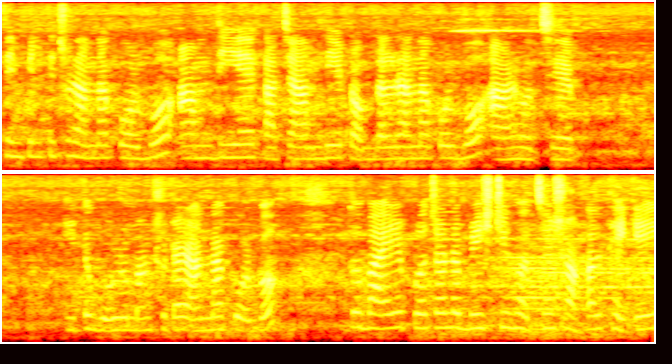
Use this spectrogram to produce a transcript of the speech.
সিম্পল কিছু রান্না করব। আম দিয়ে, কাঁচা আম দিয়ে টক ডাল রান্না করব। আর হচ্ছে এই তো গরুর মাংসটা রান্না করব। তো বাইরে প্রচণ্ড বৃষ্টি হচ্ছে, সকাল থেকেই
